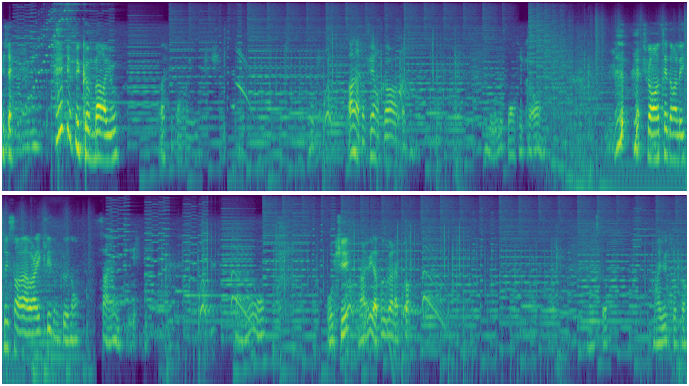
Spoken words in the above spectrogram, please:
Il a- Il fait comme Mario. Ah, je peux pas encore les Ah, on n'a pas fait encore. Attends. Je peux rentrer dans les trucs sans avoir les clés, donc euh, non. Ça à rien les clés. Ah non. Ok, Mario il a pas ouvert la porte. Non. Mario est trop fort.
